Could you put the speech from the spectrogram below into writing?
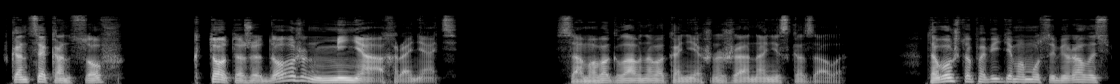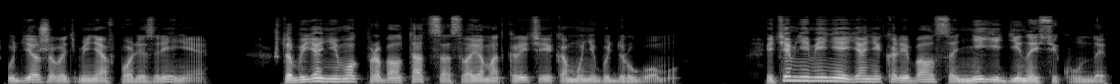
В конце концов, кто-то же должен меня охранять. Самого главного, конечно же, она не сказала того, что, по-видимому, собиралась удерживать меня в поле зрения, чтобы я не мог проболтаться о своем открытии кому-нибудь другому. И тем не менее я не колебался ни единой секунды.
